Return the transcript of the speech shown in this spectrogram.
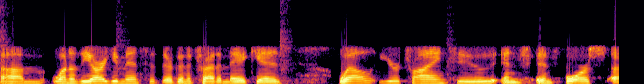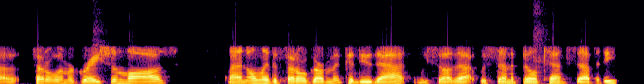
Um, one of the arguments that they're going to try to make is, well, you're trying to en- enforce uh, federal immigration laws, and only the federal government can do that. We saw that with Senate Bill 1070.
